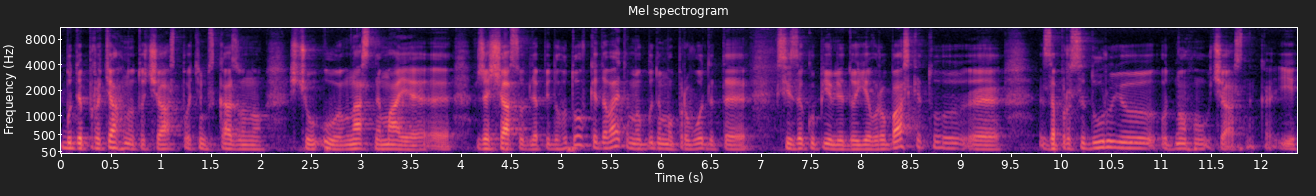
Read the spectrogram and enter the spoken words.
буде протягнуто час, потім сказано, що у в нас немає е, вже часу для підготовки. Давайте ми будемо проводити всі закупівлі до Євробаскету е, за процедурою одного учасника. І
